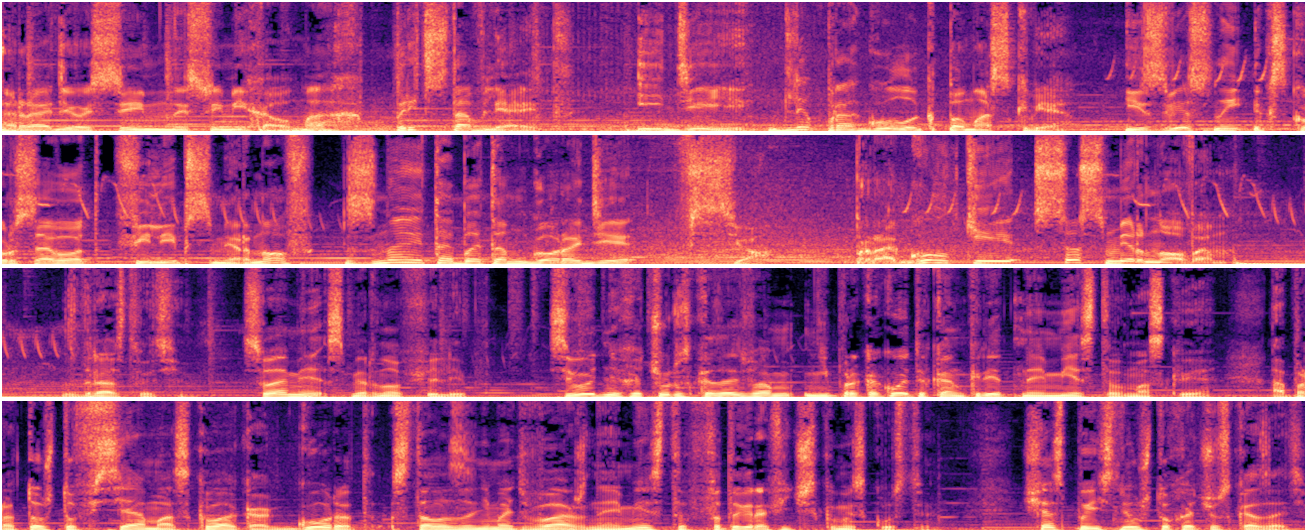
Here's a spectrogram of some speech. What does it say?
Радио «Семь на семи холмах» представляет Идеи для прогулок по Москве Известный экскурсовод Филипп Смирнов знает об этом городе все Прогулки со Смирновым Здравствуйте, с вами Смирнов Филипп Сегодня хочу рассказать вам не про какое-то конкретное место в Москве, а про то, что вся Москва как город стала занимать важное место в фотографическом искусстве. Сейчас поясню, что хочу сказать.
